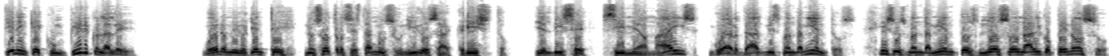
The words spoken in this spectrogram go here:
tienen que cumplir con la ley. Bueno, amigo oyente, nosotros estamos unidos a Cristo. Y él dice, si me amáis, guardad mis mandamientos. Y sus mandamientos no son algo penoso.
